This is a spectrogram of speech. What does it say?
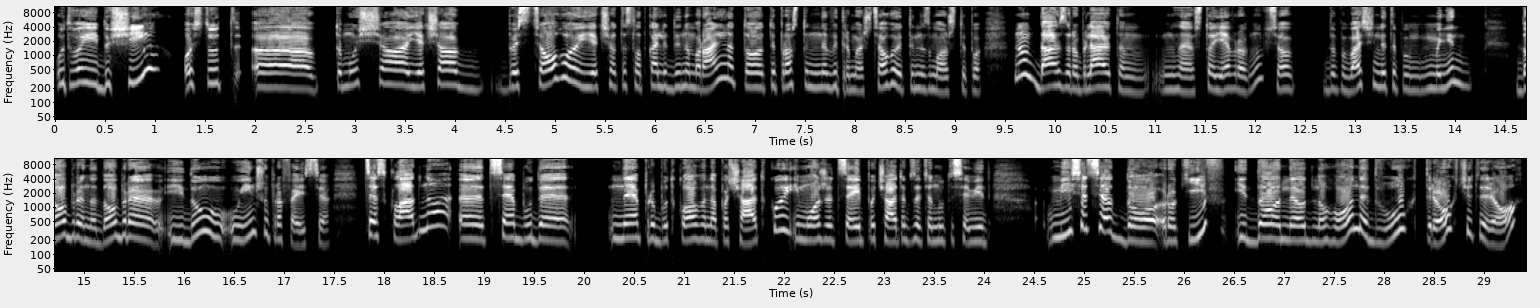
у твоїй душі. Ось тут, е, тому що якщо без цього, і якщо ти слабка людина морально, то ти просто не витримаєш цього, і ти не зможеш. Типу, ну да, заробляю там не знаю, 100 євро. Ну все, до побачення. Типу, мені добре, не добре, і йду у іншу професію. Це складно, е, це буде неприбутково на початку, і може цей початок затягнутися від місяця до років, і до не одного, не двох, трьох, чотирьох.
